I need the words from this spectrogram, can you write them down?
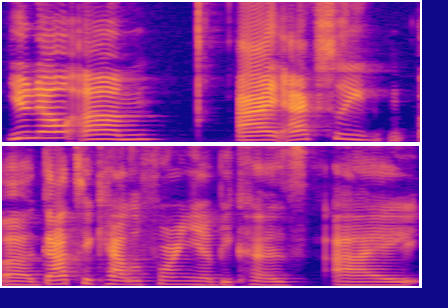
you know, um I actually uh, got to California because I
